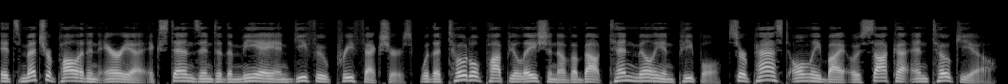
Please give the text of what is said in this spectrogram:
Its metropolitan area extends into the Mie and Gifu prefectures, with a total population of about 10 million people, surpassed only by Osaka and Tokyo.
